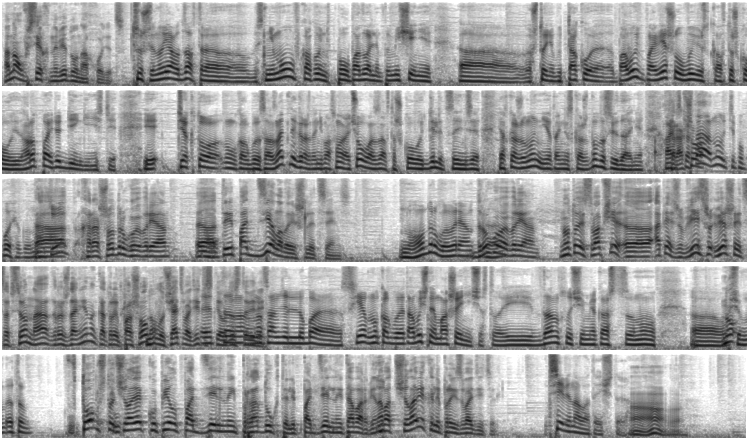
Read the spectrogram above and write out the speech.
Она у всех на виду находится. Слушай, ну я вот завтра э, сниму в каком-нибудь полуподвальном помещении э, что-нибудь такое, повы- повешу вывеску автошколы, и народ пойдет деньги нести. И те, кто, ну, как бы сознательные граждане, посмотрят, а что у вас за автошкола, где лицензия? Я скажу, ну, нет, они скажут, ну, до свидания. А они Хорошо. скажут, а, ну, типа, пофигу, ну, А, окей. хорошо, другой вариант. А, ты подделываешь лицензию. Ну, другой вариант. Другой да. вариант. Ну, то есть, вообще, э, опять же, веш- вешается все на гражданина, который пошел Ну, получать водительское Это, удостоверение. на самом деле, любая схема, ну, как бы, это обычное мошенничество. И в данном случае, мне кажется, ну, э, в Ну, общем, это... В том, что человек купил поддельный продукт или поддельный товар, виноват человек или производитель? Все виноваты, я считаю. А, вот.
